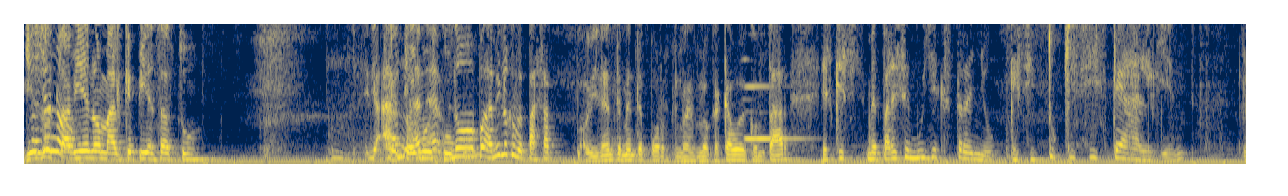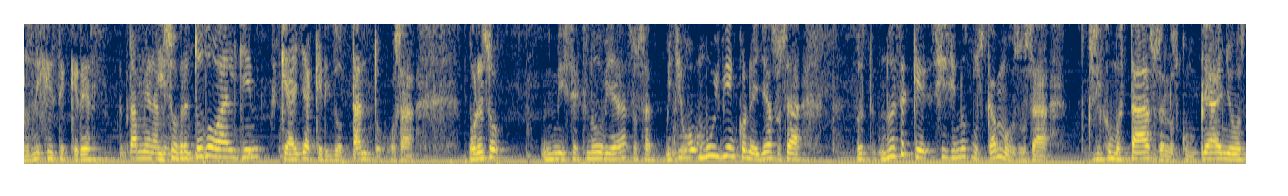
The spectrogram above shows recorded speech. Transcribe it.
¿Y No, eso está no. bien o mal? ¿Qué piensas tú? Ya, a Estoy mí- muy a-. No, a mí lo que me pasa, evidentemente por lo, lo que acabo de contar, es que me parece muy extraño que si tú quisiste a alguien, lo dejes de querer. También a y mí. sobre todo a alguien que haya querido tanto. O sea, por eso mis exnovias, o sea, me llevo muy bien con ellas. O sea, pues no es de que sí, sí nos buscamos. O sea, sí, como estás, o sea, en los cumpleaños,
